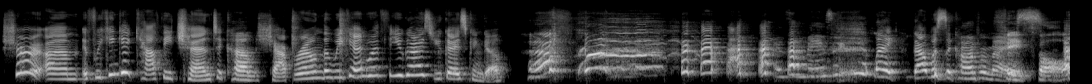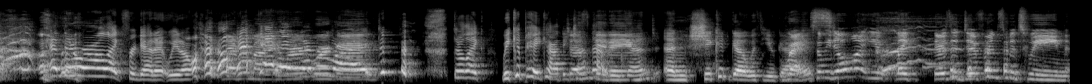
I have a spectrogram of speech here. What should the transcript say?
sure, um, if we can get Kathy Chen to come chaperone the weekend with you guys, you guys can go. That's amazing. like that was the compromise. Faithful. and they were all like, "Forget it, we don't." Never mind, Get it, we're- never we're mind. They're like, "We could pay Kathy Just that kidding. weekend, and she could go with you guys." Right. So we don't want you like there's a difference between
